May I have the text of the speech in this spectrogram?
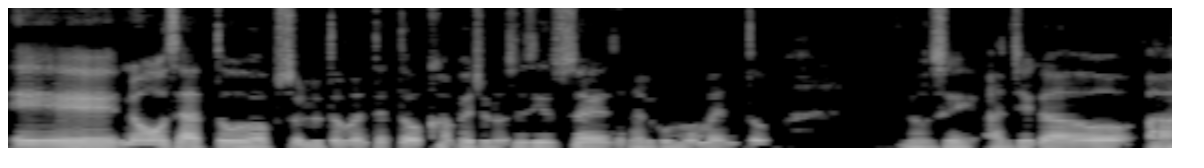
eh, no, o sea, todo, absolutamente todo cambia. Yo no sé si ustedes en algún momento, no sé, han llegado a,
